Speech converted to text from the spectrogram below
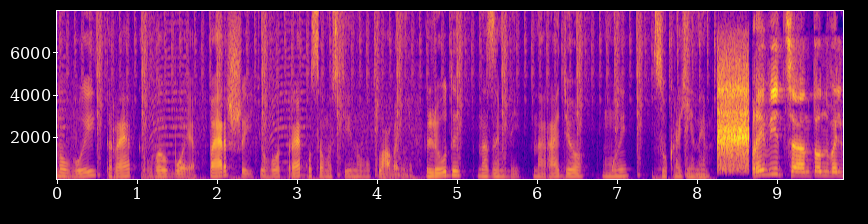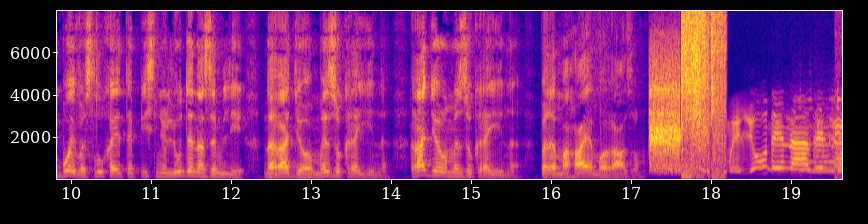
новий трек Велбоя. Перший його трек у самостійному плаванні. Люди на землі на радіо Ми з України. Привіт, це Антон Вельбой. Ви слухаєте пісню Люди на землі на радіо Ми з України. Радіо Ми з України. Перемагаємо разом. Ми люди на землі.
